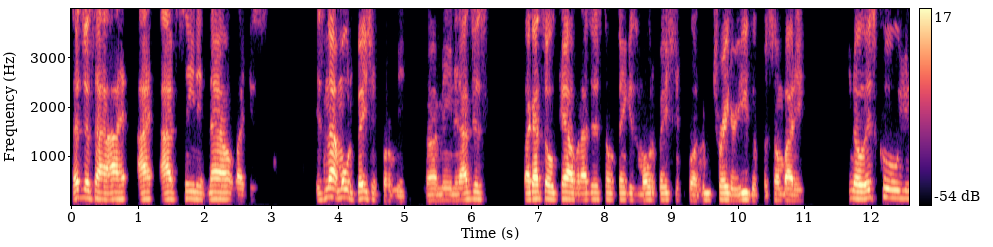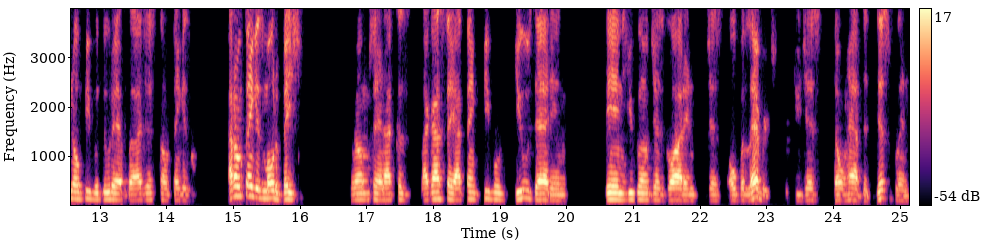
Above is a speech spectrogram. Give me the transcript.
that's just how i i i've seen it now. Like it's it's not motivation for me you know what i mean? And i just like i told calvin i just don't think it's motivation for a new trader either for somebody you know it's cool you know people do that but i just don't think it's i don't think it's motivation you know what I'm saying? Because, like I say, I think people use that, and then you're gonna just go out and just over leverage. You just don't have the discipline.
